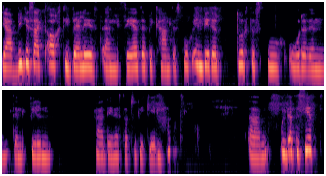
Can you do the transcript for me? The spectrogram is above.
Ja, wie gesagt, auch Die Welle ist ein sehr, sehr bekanntes Buch, entweder durch das Buch oder den, den Film, äh, den es dazu gegeben hat. Ähm, und er basiert,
